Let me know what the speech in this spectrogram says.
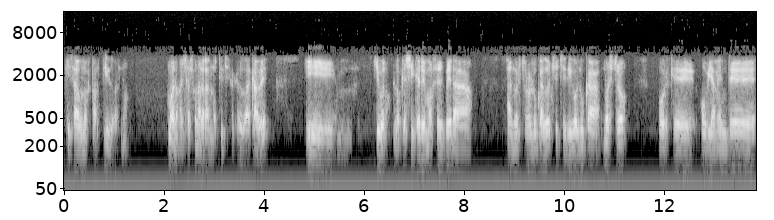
quizá unos partidos, ¿no? Bueno, esa es una gran noticia, que duda cabe. Y, y bueno, lo que sí queremos es ver a, a nuestro Luca Doncic, y digo Luca nuestro porque obviamente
